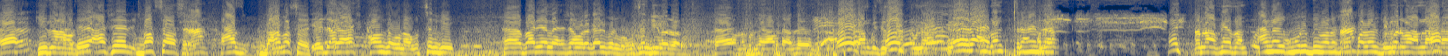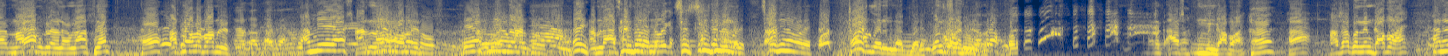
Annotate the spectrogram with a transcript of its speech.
হ্যাঁ? হ্যাঁ? হ্যাঁ বাড়ি গাল পারব বুঝছেন কি হ্যাঁ এই, দাম কিছু এই, এই, রাহেন, রাহেন, রাহেন। আমরা আপনি আমি মুরব্বী মানুষ কলার দিব। হ্যাঁ? হ্যাঁ? আপনি আমরা ভাবলেন আমি এই আশ আল্লাহ নিয়ে এই আশ নিয়ে এই, আমরা আজকে ছাড় দিন ধরে- আমারে, ছাড়- ছাড় দিন আমারে, ছাড় দিন হ্যাঁ? হ্যাঁ আশা কোনদিন গাবো আমি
